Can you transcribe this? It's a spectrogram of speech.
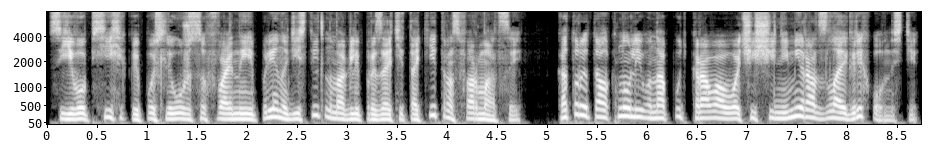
С его психикой после ужасов войны и плена действительно могли произойти такие трансформации, которые толкнули его на путь кровавого очищения мира от зла и греховности.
